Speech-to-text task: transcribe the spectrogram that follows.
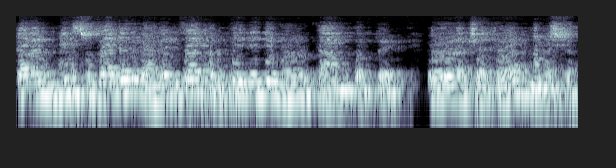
कारण मी सुधाकर घारेंचा प्रतिनिधी म्हणून काम करतोय. एवढं लक्षात ठेवा. नमस्कार.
